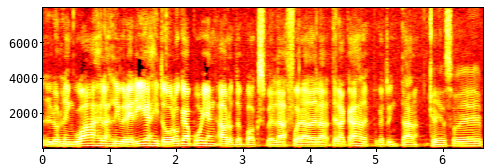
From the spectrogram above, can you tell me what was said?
los lenguajes, las librerías y todo lo que apoyan out of the box, ¿verdad? Fuera de la, de la caja después que tú instalas. Que eso es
